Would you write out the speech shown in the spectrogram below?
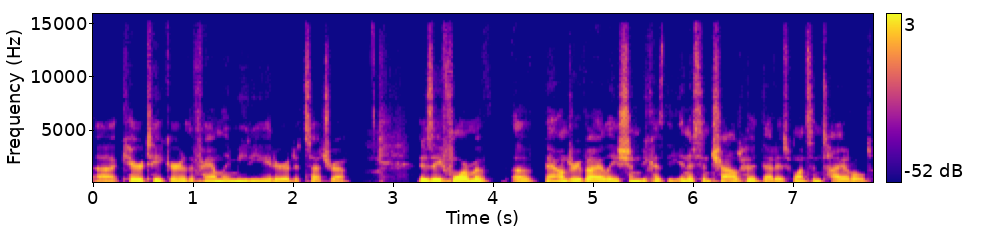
uh, caretaker, the family mediator, etc. It is a form of of boundary violation because the innocent childhood that is once entitled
